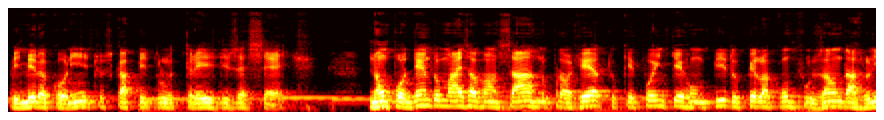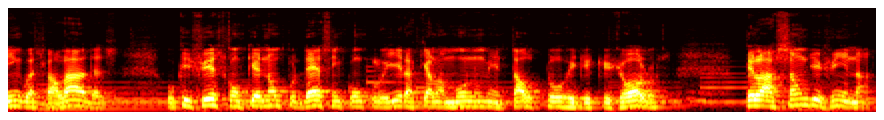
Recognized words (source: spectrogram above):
1 Coríntios capítulo 3, 17. Não podendo mais avançar no projeto que foi interrompido pela confusão das línguas faladas, o que fez com que não pudessem concluir aquela monumental torre de tijolos, pela ação divina,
